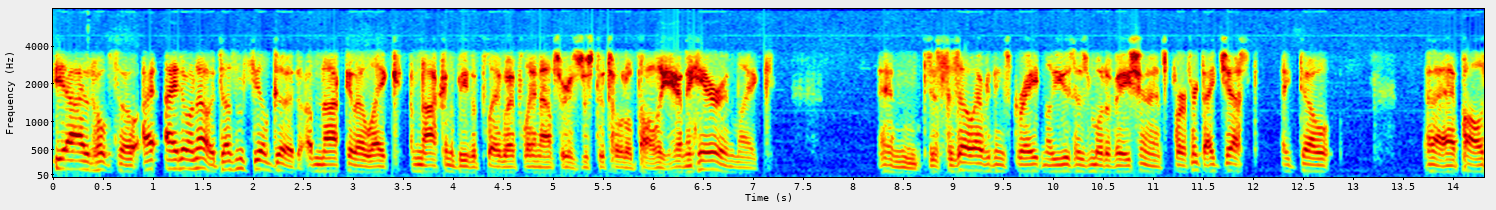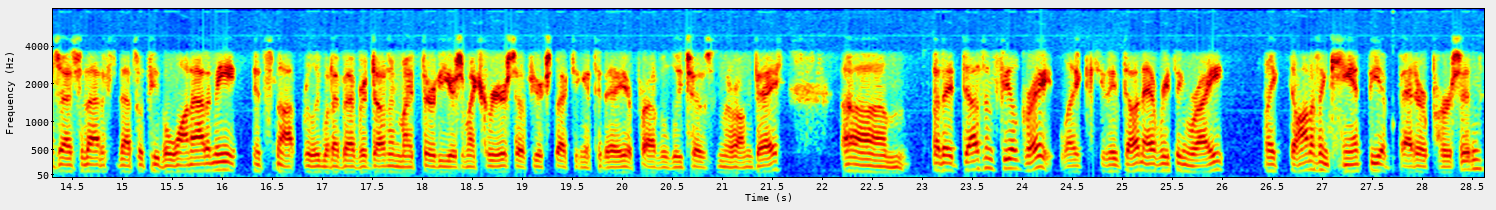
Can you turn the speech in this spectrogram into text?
Yeah, I would hope so. I, I don't know. It doesn't feel good. I'm not gonna like. I'm not gonna be the play-by-play announcer who's just a total Pollyanna here and like and just says, "Oh, everything's great," and they'll use as motivation, and it's perfect. I just, I don't. And I apologize for that if that's what people want out of me. It's not really what I've ever done in my 30 years of my career. So if you're expecting it today, you're probably chosen the wrong day. Um, but it doesn't feel great. Like they've done everything right. Like Donovan can't be a better person.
